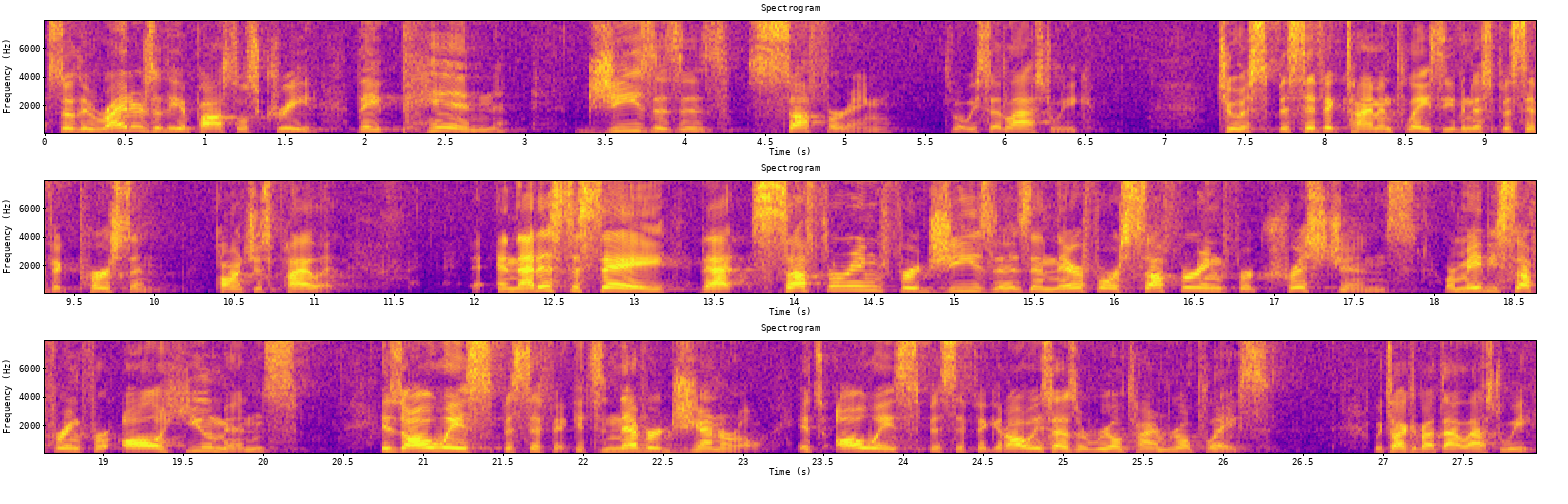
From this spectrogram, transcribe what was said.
So the writers of the Apostles' Creed, they pin Jesus' suffering, that's what we said last week, to a specific time and place, even a specific person, Pontius Pilate. And that is to say that suffering for Jesus and therefore suffering for Christians, or maybe suffering for all humans, is always specific. It's never general, it's always specific. It always has a real time, real place. We talked about that last week.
